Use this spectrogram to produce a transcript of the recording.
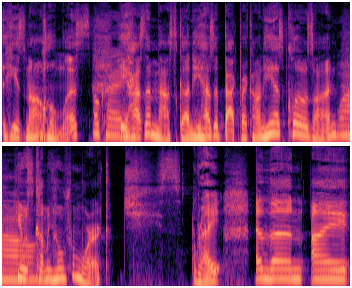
he's not homeless. Okay. He has a mask on, he has a backpack on, he has clothes on. Wow. He was coming home from work. Jeez. Right. And then I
